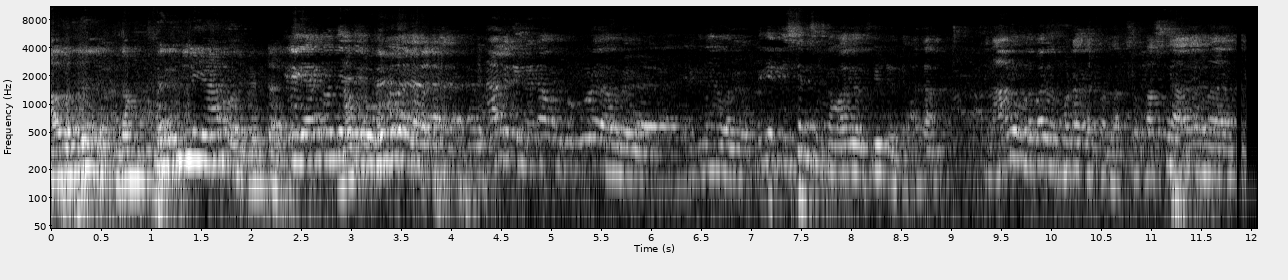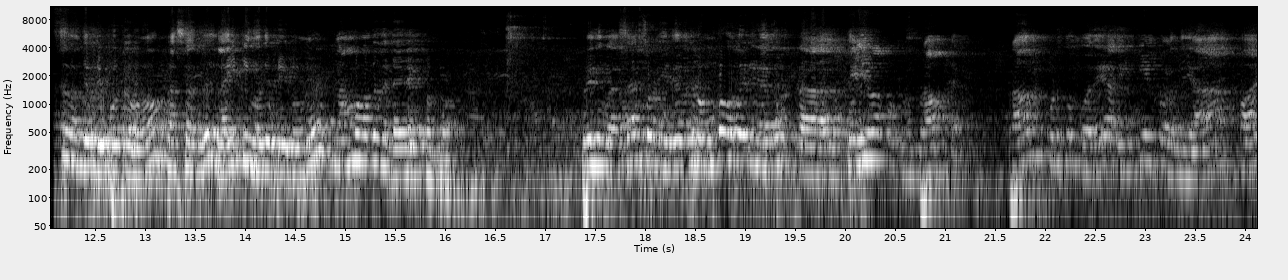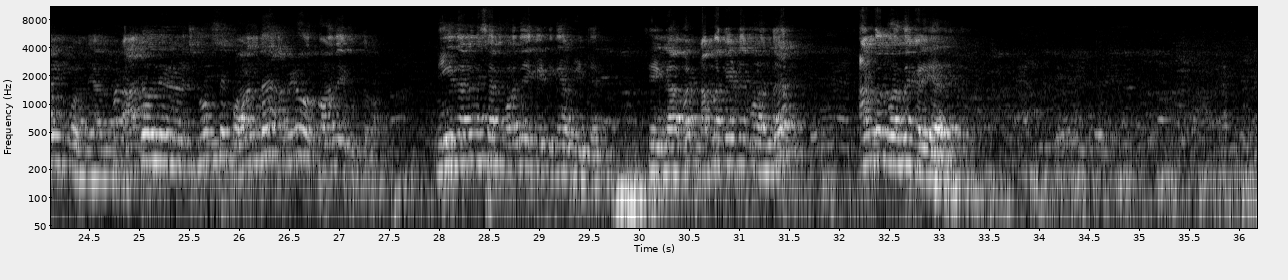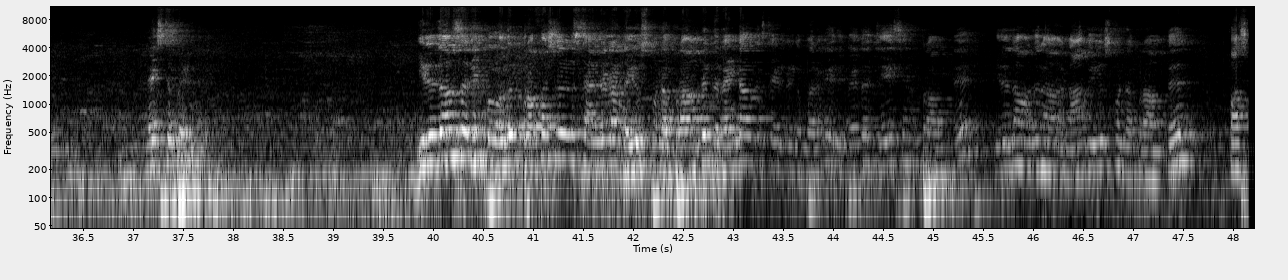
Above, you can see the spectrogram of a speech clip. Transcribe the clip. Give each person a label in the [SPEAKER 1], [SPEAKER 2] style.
[SPEAKER 1] அவர் வந்து நம் ஃப்ரெண்ட்லியான ஒரு மென்டர்
[SPEAKER 2] இல்ல, எனக்கு வந்து அவருக்கு கூட ஒரு எனக்கு வந்து ஒரு பெரிய டிஸ்டன்ஸ் இருக்க மாதிரி ஒரு ஃபீல் இருக்கு. அதான். நானும் இந்த மாதிரி ஒரு ஃபோட்டோகிராஃபர் தான் ஸோ ஃபர்ஸ்ட் அதை ஃபர்ஸ்ட் வந்து இப்படி போட்டுருவோம் ப்ளஸ் வந்து லைட்டிங் வந்து இப்படி இருக்கணும் நம்ம வந்து அதை டைரக்ட் பண்ணுறோம் புரியுதுங்களா? சார் ஸோ இது வந்து ரொம்ப வந்து நீங்கள் வந்து தெளிவாக கொடுக்கணும். ப்ராம்ப்ட் ப்ராம்ப்ட் கொடுக்கும்போதே அது இந்தியன் குழந்தையா ஃபாரின் குழந்தையா பட் அதை வந்து என்ன நினச்சிக்கணும் சரி குழந்தை அப்படின்னு ஒரு குழந்தைய கொடுத்துரும் நீங்கள் தானே சார் குழந்தைய கேட்டீங்க அப்படின்ட்டு. சரிங்களா பட் நம்ம கேட்ட குழந்தை அந்த குழந்தை கிடையாது. நெக்ஸ்ட் பெண் இதுதான் சார் இப்போ வந்து ப்ரொஃபஷனல் ஸ்டாண்டர்டாக நான் யூஸ் பண்ண ப்ராம்ப்ட் இந்த ரெண்டாவது ஸ்டைல் இருக்கு பாருங்க இது பேர் ஜேசன் ப்ராம்ப்ட் இதுதான் வந்து நான் நாங்கள் யூஸ் பண்ண ப்ராம்ப்ட் ஃபர்ஸ்ட்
